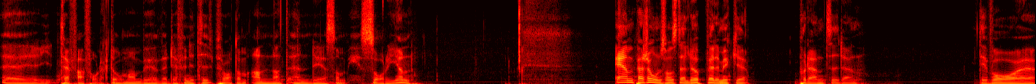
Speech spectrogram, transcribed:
eh, träffa folk då. Man behöver definitivt prata om annat än det som är sorgen. En person som ställde upp väldigt mycket på den tiden det var eh,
